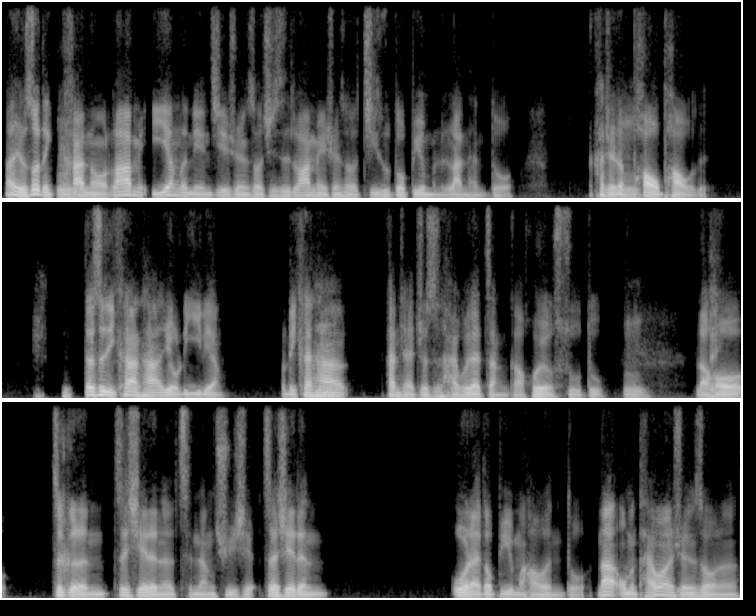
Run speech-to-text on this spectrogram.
那有时候你看哦，嗯、拉美一样的年纪的选手，其实拉美选手技术都比我们烂很多，看起来泡泡的。嗯、但是你看他有力量，你看他看起来就是还会再长高，会有速度。嗯。然后这个人这些人的成长曲线，这些人未来都比我们好很多。那我们台湾选手呢？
